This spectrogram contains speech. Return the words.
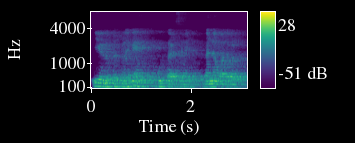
ಈ ಎರಡು ಪ್ರಶ್ನೆಗಳಿಗೆ ಉತ್ತರಿಸಿದೆ ಧನ್ಯವಾದಗಳು.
